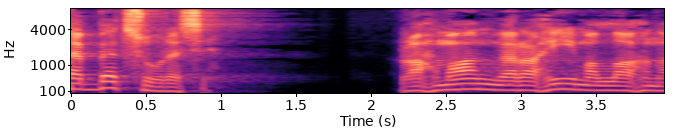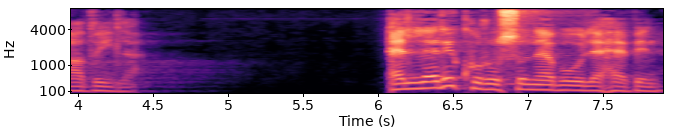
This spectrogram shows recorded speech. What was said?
Tebbet Suresi. Rahman ve Rahim Allah'ın adıyla. Elleri kurusun Ebu Leheb'in.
